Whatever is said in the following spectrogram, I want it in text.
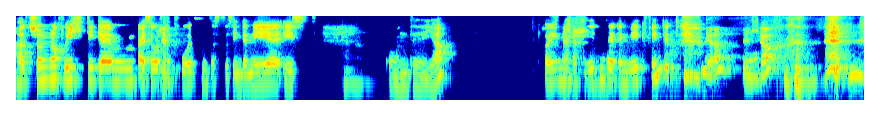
halt schon noch wichtig ähm, bei solchen ja. Kursen, dass das in der Nähe ist. Und äh, ja, freue mich auf jeden, der den Weg findet. Ja, ich auch.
